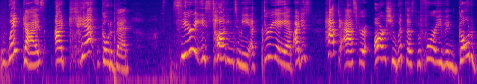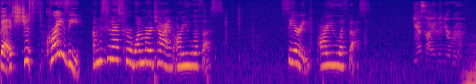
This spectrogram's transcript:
Wait, guys, I can't go to bed. Siri is talking to me at 3 a.m. I just have to ask her, are she with us before I even go to bed? It's just crazy. I'm just gonna ask her one more time, are you with us? Siri, are you with us? Yes, I am in your room.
